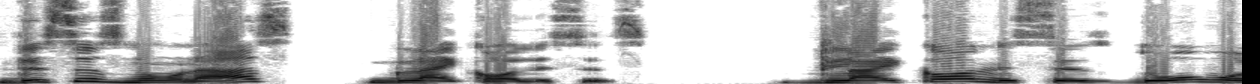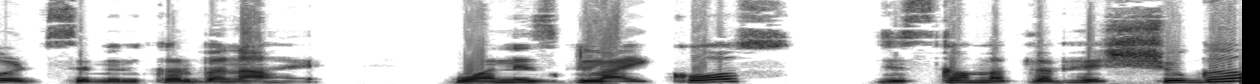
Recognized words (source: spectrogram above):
this is known as glycolysis glycolysis दो वर्ड से मिलकर बना है. वन इज़ ग्लाइकोस जिसका मतलब है sugar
